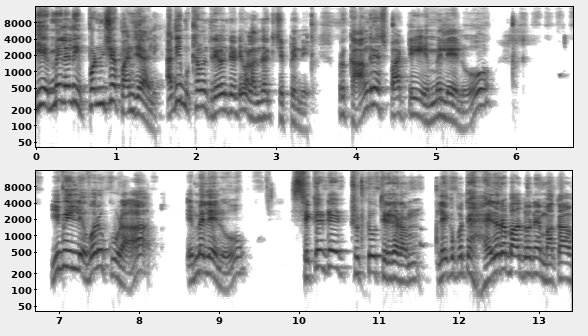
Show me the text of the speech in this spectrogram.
ఈ ఎమ్మెల్యేలు ఇప్పటి నుంచే పనిచేయాలి అది ముఖ్యమంత్రి రేవంత్ రెడ్డి వాళ్ళందరికీ చెప్పింది. ఇప్పుడు కాంగ్రెస్ పార్టీ ఎమ్మెల్యేలు ఈ వీళ్ళు ఎవరు కూడా ఎమ్మెల్యేలు సెక్రటరేట్ చుట్టూ తిరగడం లేకపోతే హైదరాబాద్లోనే మకాం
